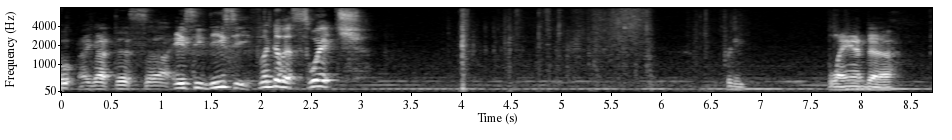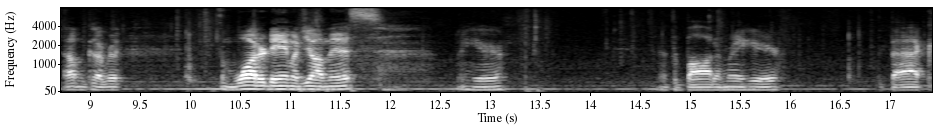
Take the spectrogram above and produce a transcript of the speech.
Oh, I got this uh, ACDC, Flick of the Switch. Pretty bland uh, album cover. Some water damage on this, right here. At the bottom, right here. The back.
